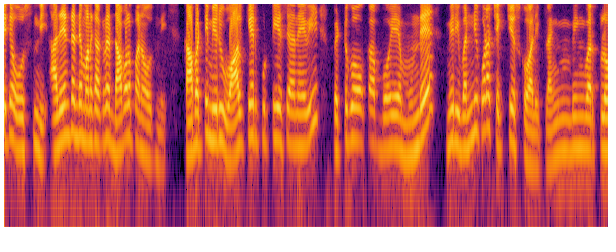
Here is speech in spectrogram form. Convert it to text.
అయితే వస్తుంది. అదేంటంటే మనకి అక్కడ డబల్ పని అవుతుంది. కాబట్టి మీరు వాల్ కేర్ పుట్టీస్ అనేవి పెట్టుకోకపోయే ముందే మీరు ఇవన్నీ కూడా చెక్ చేసుకోవాలి. ప్లంబింగ్ వర్క్లో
